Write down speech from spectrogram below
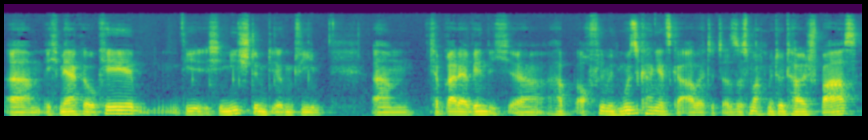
äh, ich merke, okay, die Chemie stimmt irgendwie. Ähm, ich habe gerade erwähnt, ich äh, habe auch viel mit Musikern jetzt gearbeitet. Also es macht mir total Spaß,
